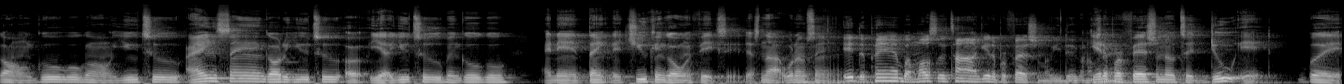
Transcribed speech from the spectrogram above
Go on Google, go on YouTube. I ain't saying go to YouTube or yeah, YouTube and Google and then think that you can go and fix it. That's not what I'm saying. It depends, but most of the time get a professional, you dig what I'm Get a professional to do it, but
